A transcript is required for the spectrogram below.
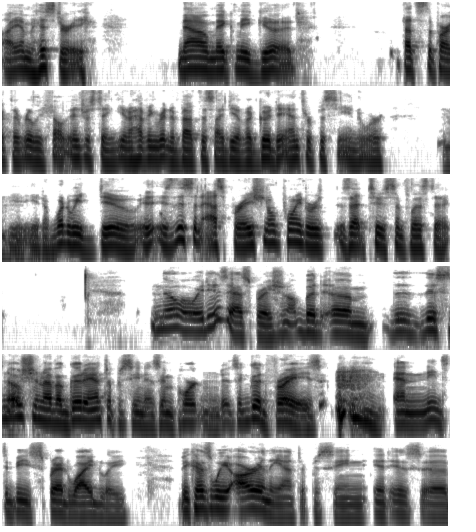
I am history. Now make me good. That's the part that really felt interesting. You know, having written about this idea of a good Anthropocene or Mm-hmm. You, know, what do we do? Is, is this an aspirational point, or is that too simplistic? No, it is aspirational, but um, the, this notion of a good Anthropocene is important. It's a good phrase and needs to be spread widely because we are in the Anthropocene. It is uh,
